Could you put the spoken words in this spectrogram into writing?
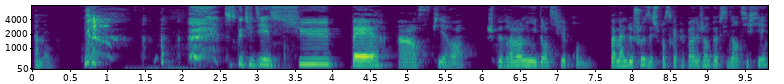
Amen. Tout ce que tu dis est super inspirant. Je peux vraiment m'y identifier pour pas mal de choses et je pense que la plupart des gens peuvent s'identifier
